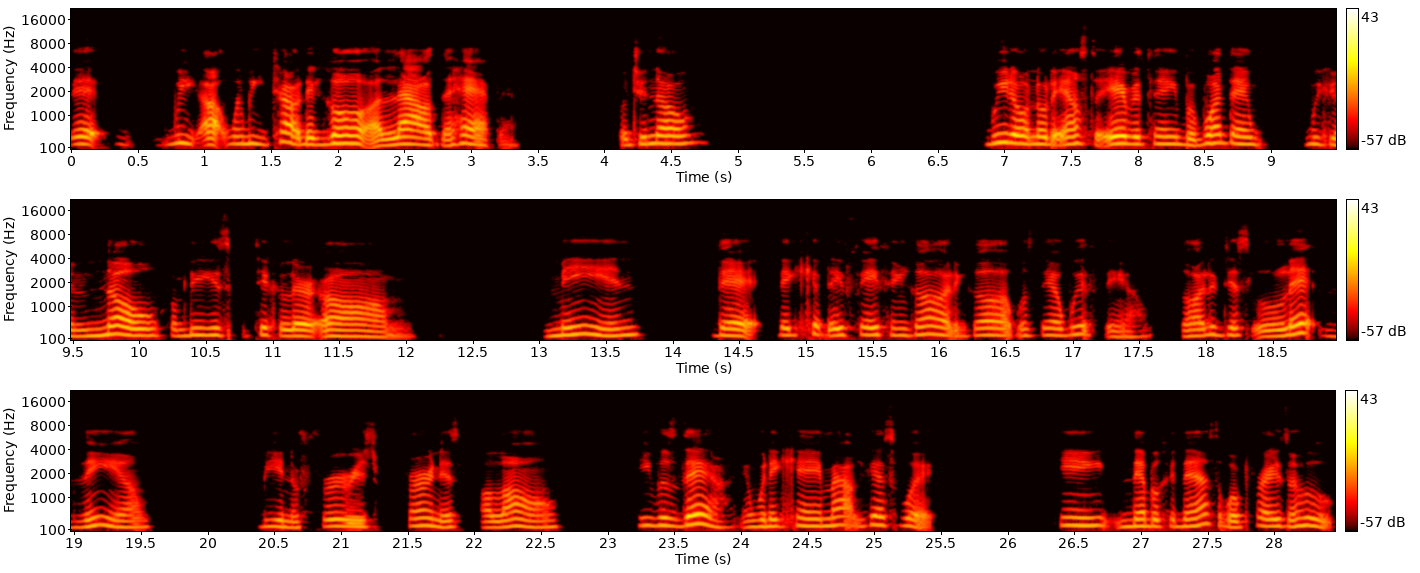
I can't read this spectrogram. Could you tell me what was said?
that we uh, we be taught that God allowed to happen. But you know, we don't know the answer to everything. But one thing we can know from these particular um men that they kept their faith in God and God was there with them. God had just let them be in the furious furnace alone. He was there. And when they came out, guess what? King Nebuchadnezzar were praising who?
